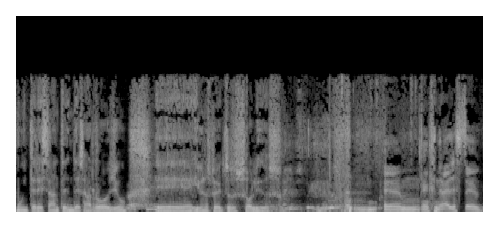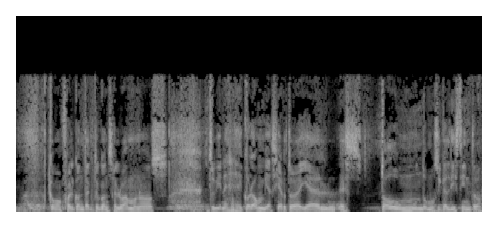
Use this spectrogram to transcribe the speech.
muy interesante en desarrollo eh, y unos proyectos sólidos. Em, en general, este, ¿cómo fue el contacto con Salvámonos? Tú vienes de Colombia, ¿cierto? Allá es todo un mundo musical distinto.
